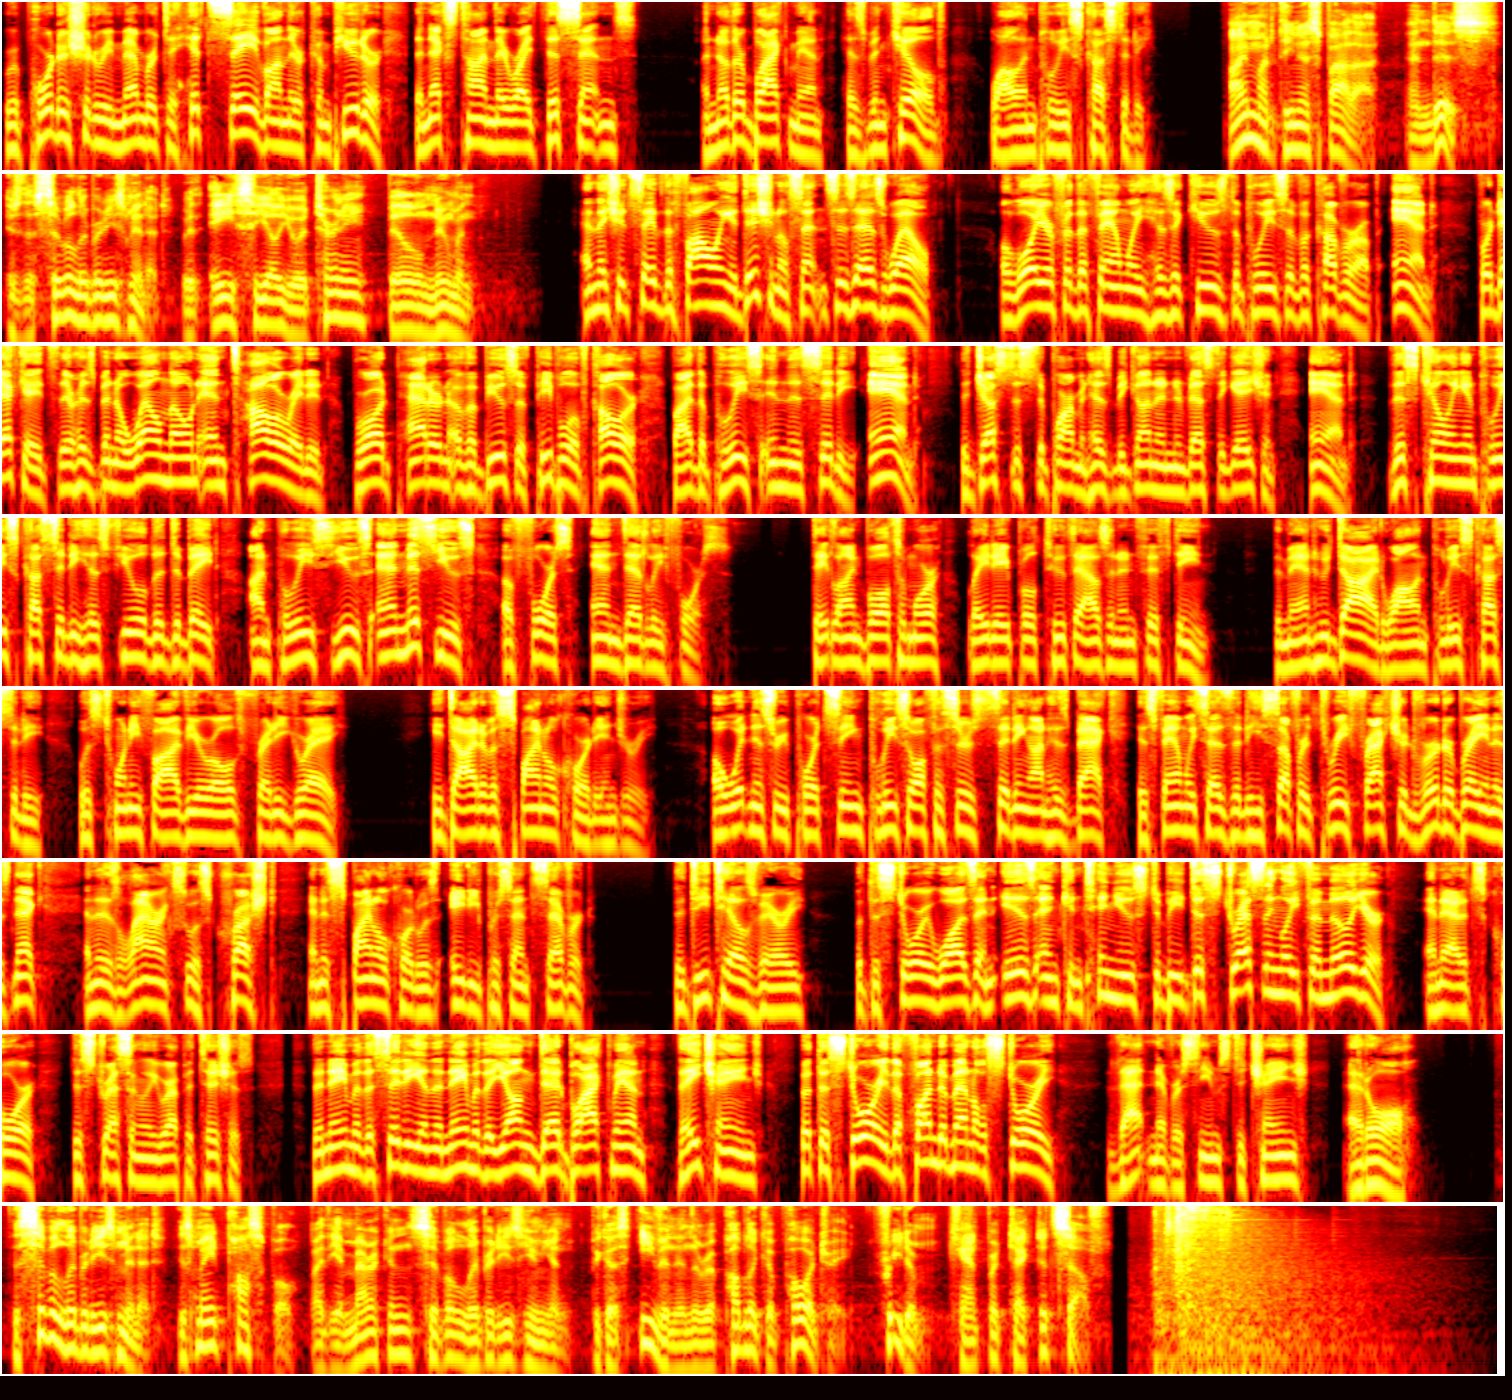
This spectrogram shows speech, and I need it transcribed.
reporters should remember to hit save on their computer the next time they write this sentence Another black man has been killed while in police custody. I'm Martin Espada, and this is the Civil Liberties Minute with ACLU attorney Bill Newman. And they should save the following additional sentences as well. A lawyer for the family has accused the police of a cover up, and for decades there has been a well known and tolerated broad pattern of abuse of people of color by the police in this city, and the Justice Department has begun an investigation, and this killing in police custody has fueled a debate on police use and misuse of force and deadly force. Dateline Baltimore, late April 2015. The man who died while in police custody was 25 year old Freddie Gray. He died of a spinal cord injury. A witness reports seeing police officers sitting on his back. His family says that he suffered three fractured vertebrae in his neck and that his larynx was crushed and his spinal cord was 80% severed. The details vary, but the story was and is and continues to be distressingly familiar and at its core, distressingly repetitious. The name of the city and the name of the young dead black man, they change, but the story, the fundamental story, that never seems to change at all. The Civil Liberties Minute is made possible by the American Civil Liberties Union because even in the Republic of Poetry, freedom can't protect itself.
